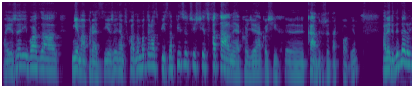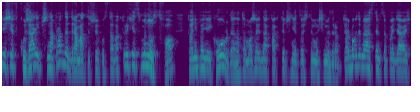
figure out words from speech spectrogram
A jeżeli władza nie ma presji, jeżeli na przykład, no bo teraz PiS, no PiS oczywiście jest fatalny, jak chodzi o jakość ich e, kadr, że tak powiem, ale gdyby ludzie się wkurzali przy naprawdę dramatycznych ustawach, których jest mnóstwo, to oni powiedzieli, kurde, no to może jednak faktycznie coś z tym musimy zrobić. Albo gdyby z tym, co powiedziałeś,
